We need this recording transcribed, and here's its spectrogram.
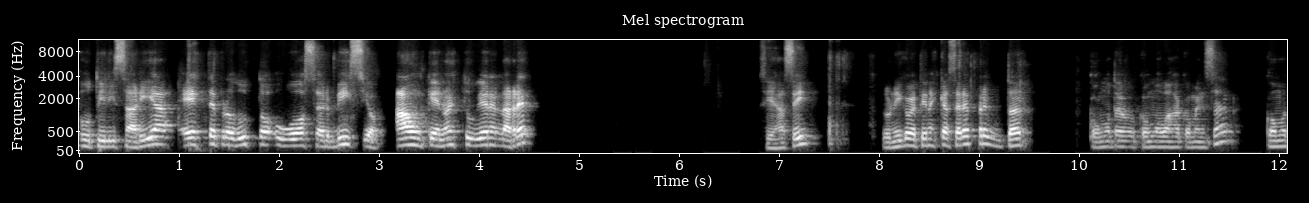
utilizaría este producto u servicio aunque no estuviera en la red. Si es así, lo único que tienes que hacer es preguntar cómo, te, cómo vas a comenzar. Cómo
